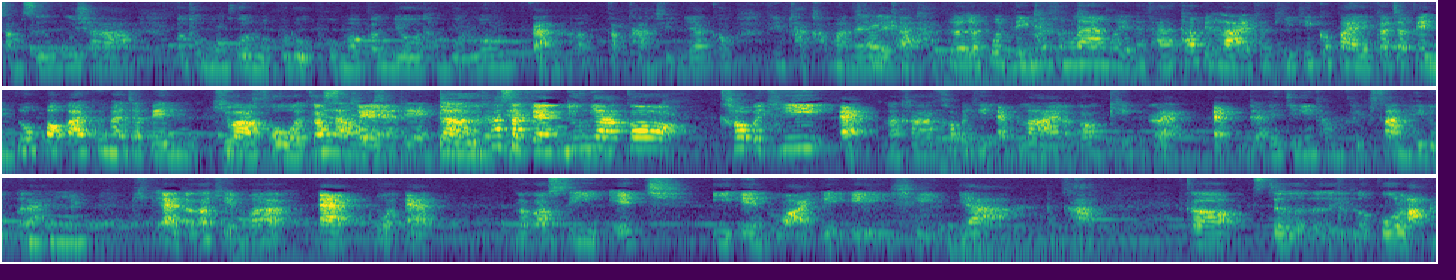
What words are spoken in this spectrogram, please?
สั่งซื้อบูชา วัตถุมงคลหลวงปู่ดูพรหมปัญโยทำบุญร่วมกันกับทางชินยาก็รีบทักเข้ามาได้ใช่เลยค่ะ นะคะ เราจะพูดลิงก์ไว้ข้างล่างเลยนะคะ ถ้าเป็นไลน์ก็คลิกที่เข้าไปก็จะเป็นรูปป๊อปอัพขึ้นมาจะเป็น QR code ก็ให้สเราแกนหรือถ้าสแกนยุ่งยากก็เข้าไปที่แอดนะคะ เข้าไปที่แอปไลน์แล้วก็คลิกแอดแอดเดี๋ยวให้จีนี่ทำคลิปสั้นให้ดูก็ได้อือฮึ คลิกแอดแล้วก็เขียนว่าแอดตัวแอดแล้วก็ C H E N Y A A เชนยานะคะ ก็เจอเลยโลโก้ร้าน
